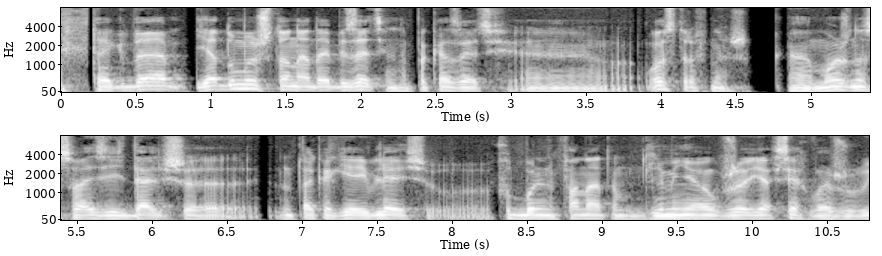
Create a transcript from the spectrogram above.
тогда я думаю, что надо обязательно показать э, остров наш. Э, можно свозить дальше, ну, так как я являюсь футбольным фанатом, для меня уже я всех вожу.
